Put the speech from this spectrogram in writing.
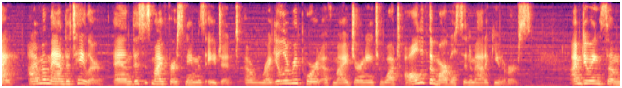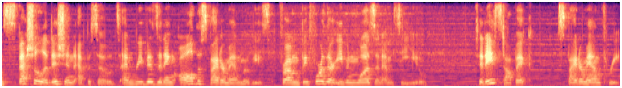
Hi, I'm Amanda Taylor, and this is My First Name is Agent, a regular report of my journey to watch all of the Marvel Cinematic Universe. I'm doing some special edition episodes and revisiting all the Spider Man movies from before there even was an MCU. Today's topic Spider Man 3.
